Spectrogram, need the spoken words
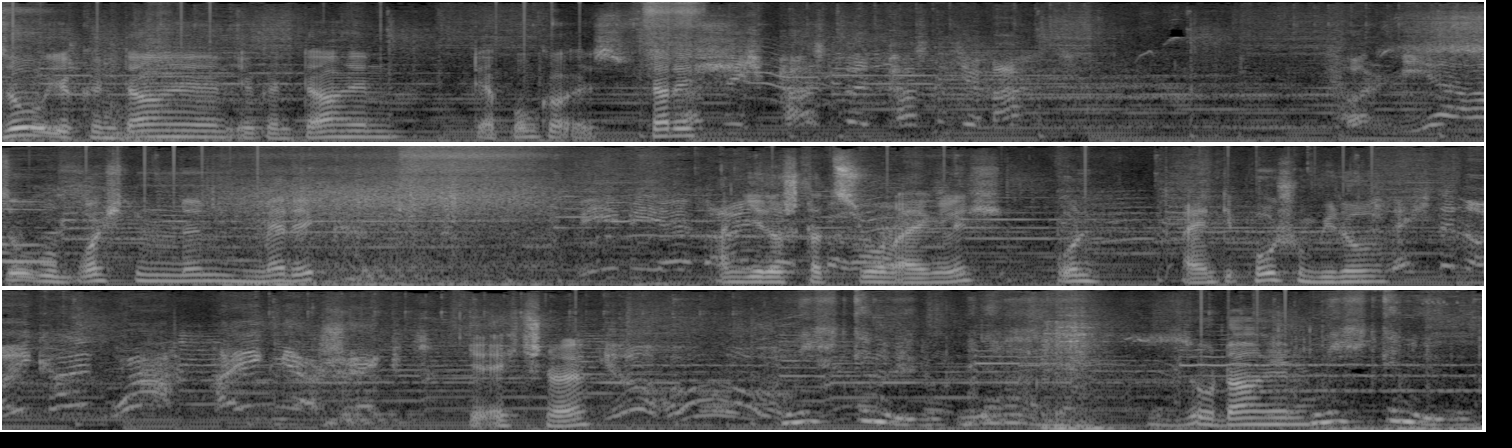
So, ihr könnt dahin, ihr könnt dahin. Der Bunker ist fertig. So, wir bräuchten einen Medic BBF an jeder Station eigentlich. Und ein Depot schon wieder. Schlechte Neuigkeit? Wow, eigenerschreckt. Geht echt schnell. Nicht genügend Mineralien. So, dahin. Nicht genügend.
